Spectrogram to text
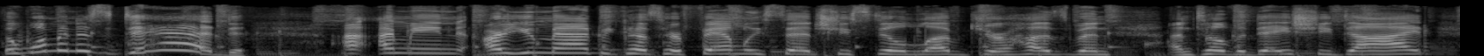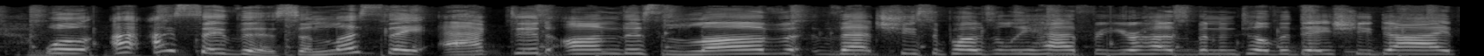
The woman is dead. I, mean, are you mad because her family said she still loved your husband until the day she died? Well, I, I say this unless they acted on this love that she supposedly had for your husband until the day she died,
